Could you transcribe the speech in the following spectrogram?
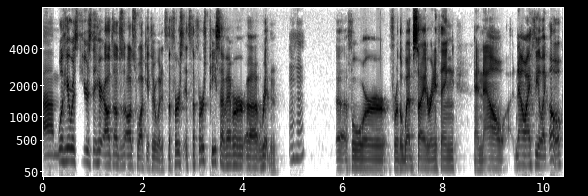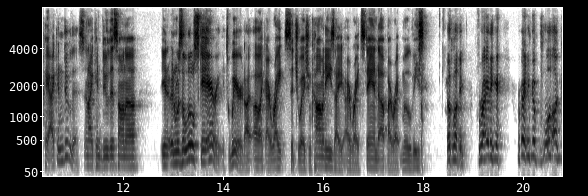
Um, Well, here was here's the here. I'll, I'll just I'll just walk you through it. It's the first it's the first piece I've ever uh, written mhm. uh, for for the website or anything. And now now I feel like oh okay I can do this and I can do this on a. You know, it was a little scary. It's weird. I, I like I write situation comedies. I, I write stand up. I write movies. Like writing a, writing a blog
